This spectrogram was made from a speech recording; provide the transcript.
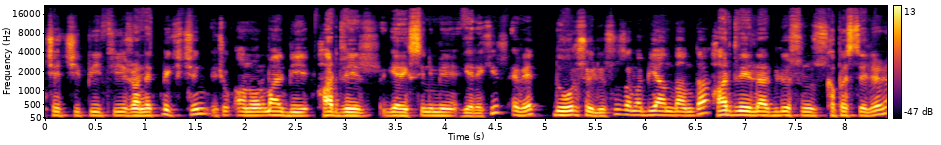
ChatGPT'yi run etmek için çok anormal bir hardware gereksinimi gerekir. Evet doğru söylüyorsunuz ama bir yandan da hardware'ler biliyorsunuz kapasiteleri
